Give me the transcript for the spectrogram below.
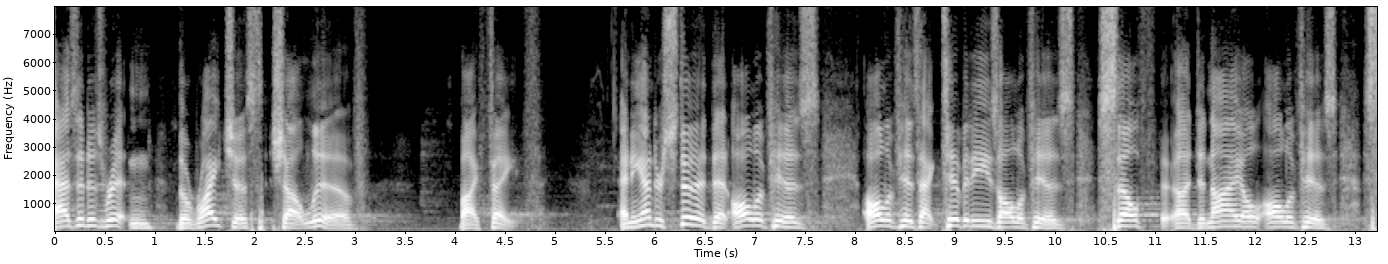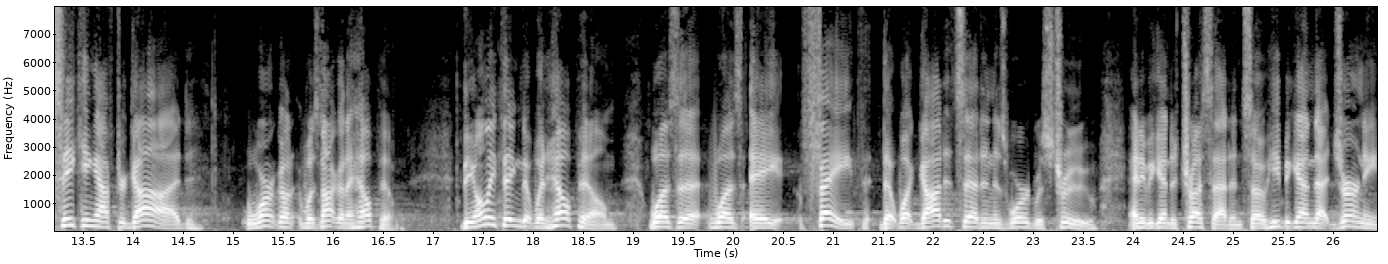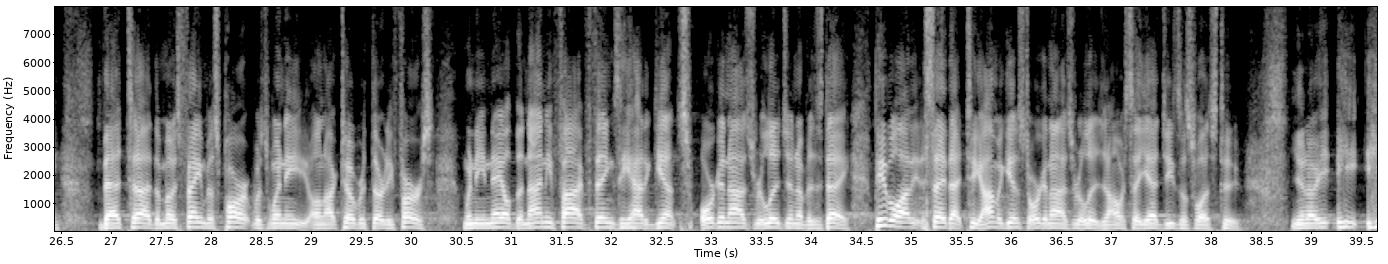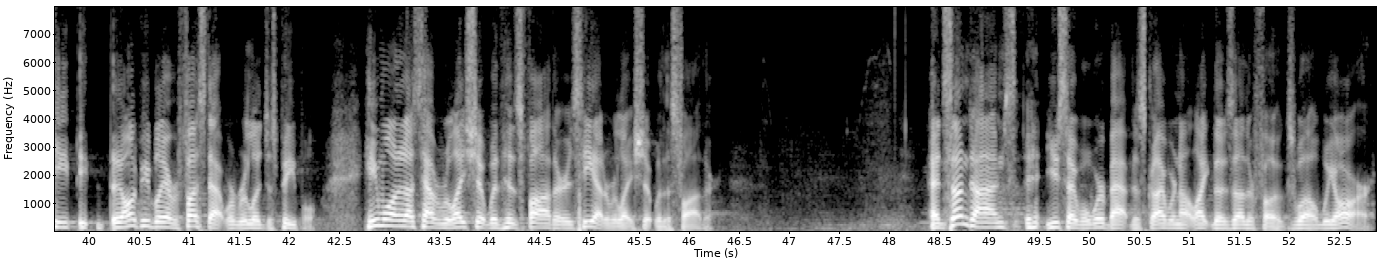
As it is written, the righteous shall live by faith. And he understood that all of his all of his activities, all of his self uh, denial, all of his seeking after God weren't going, was not going to help him. The only thing that would help him was a, was a faith that what God had said in His Word was true, and he began to trust that. And so he began that journey. That uh, the most famous part was when he, on October 31st, when he nailed the 95 things he had against organized religion of his day. People ought to say that to you. I'm against organized religion. I always say, yeah, Jesus was too. You know, he, he, he, he the only people he ever fussed at were religious people. He wanted us to have a relationship with his father as he had a relationship with his father. And sometimes you say, well, we're Baptist, glad we're not like those other folks. Well, we are.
